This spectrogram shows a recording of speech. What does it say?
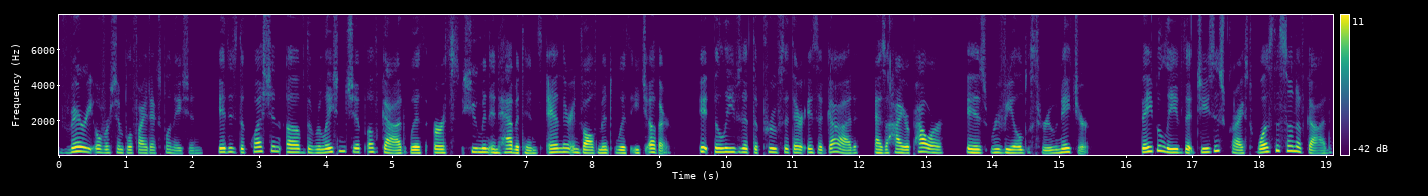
very oversimplified explanation, it is the question of the relationship of God with Earth's human inhabitants and their involvement with each other. It believes that the proof that there is a God, as a higher power, is revealed through nature. They believe that Jesus Christ was the Son of God,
